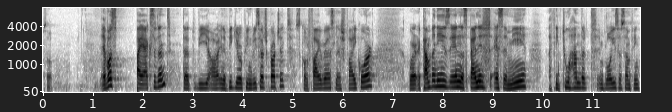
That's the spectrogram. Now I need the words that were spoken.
So, it was by accident that we are in a big European research project. It's called FIWARE slash FICORE, where a company is in, a Spanish SME, I think 200 employees or something,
